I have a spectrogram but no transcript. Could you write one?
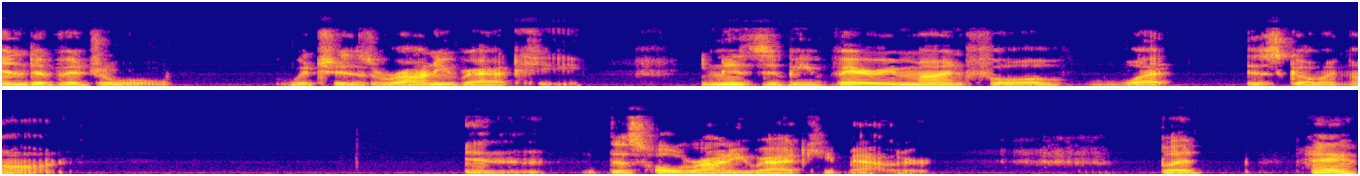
individual, which is Ronnie Radke. He needs to be very mindful of what is going on in this whole Ronnie Radke matter. But hey,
